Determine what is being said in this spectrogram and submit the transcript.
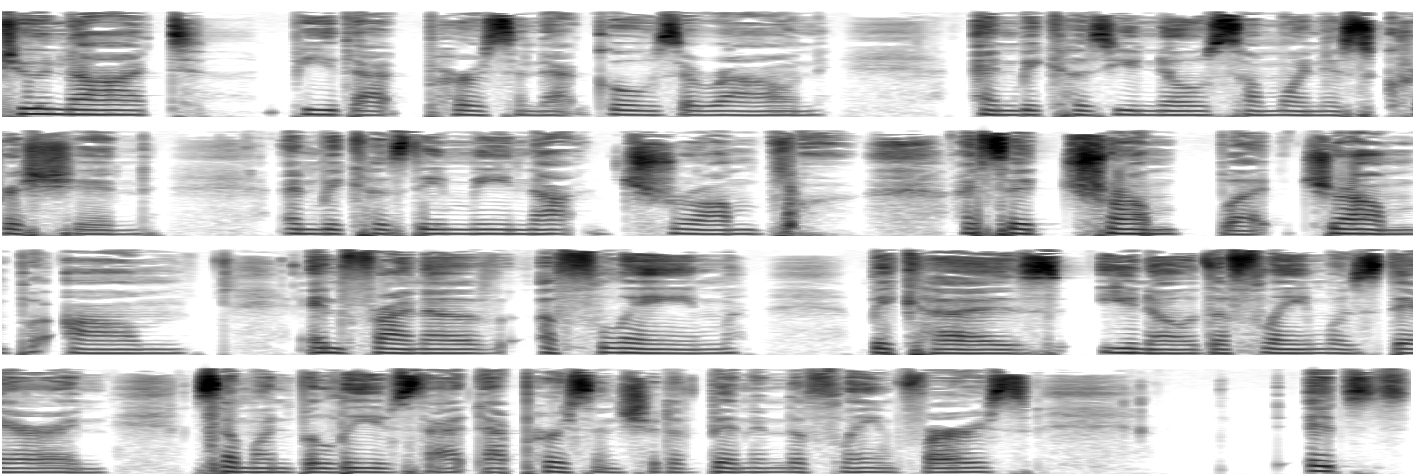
do not be that person that goes around and because you know someone is Christian and because they may not trump I said trump but jump um in front of a flame because you know the flame was there and someone believes that that person should have been in the flame first it's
